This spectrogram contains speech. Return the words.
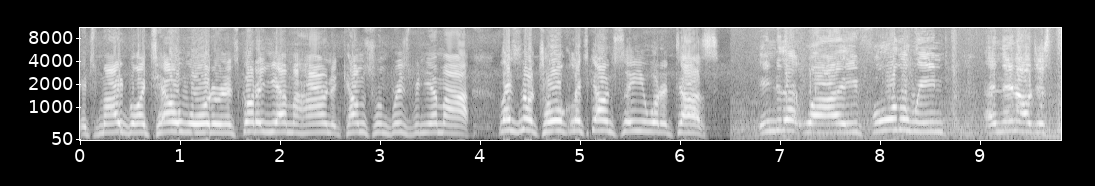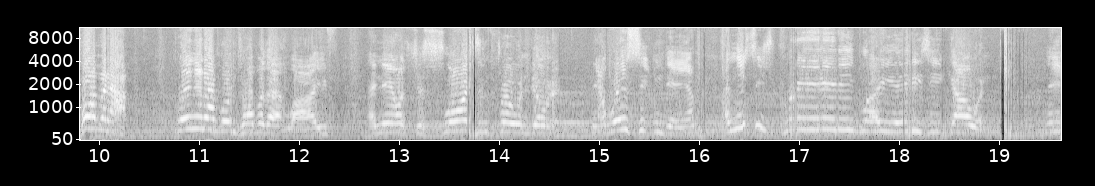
it's made by Telwater and it's got a Yamaha and it comes from Brisbane Yamaha. Let's not talk, let's go and see what it does. Into that wave for the wind and then I'll just pop it up, bring it up on top of that wave, and now it's just slicing through and doing it. Now we're sitting down, and this is pretty bloody easy going. Now,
